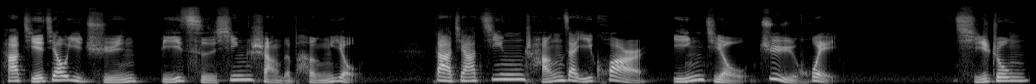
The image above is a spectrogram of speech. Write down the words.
他结交一群彼此欣赏的朋友，大家经常在一块儿饮酒聚会。其中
